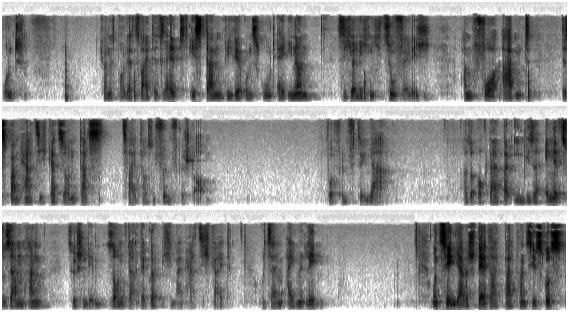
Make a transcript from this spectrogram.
Und Johannes Paul II. selbst ist dann, wie wir uns gut erinnern, sicherlich nicht zufällig, am Vorabend des Barmherzigkeitssonntags 2005 gestorben. Vor 15 Jahren. Also auch da bei ihm dieser enge Zusammenhang zwischen dem Sonntag der göttlichen Barmherzigkeit und seinem eigenen Leben. Und zehn Jahre später hat Papst Franziskus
